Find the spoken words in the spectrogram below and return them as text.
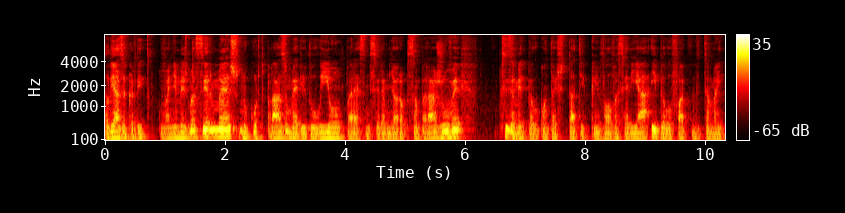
aliás acredito que venha mesmo a ser, mas no curto prazo o médio do Lyon parece-me ser a melhor opção para a Juve, precisamente pelo contexto tático que envolve a Série A e pelo facto de também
